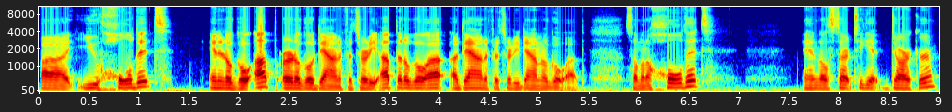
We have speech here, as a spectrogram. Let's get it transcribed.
uh, you hold it and it'll go up or it'll go down. If it's already up, it'll go up, uh, down. If it's already down, it'll go up. So I'm gonna hold it and it'll start to get darker.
